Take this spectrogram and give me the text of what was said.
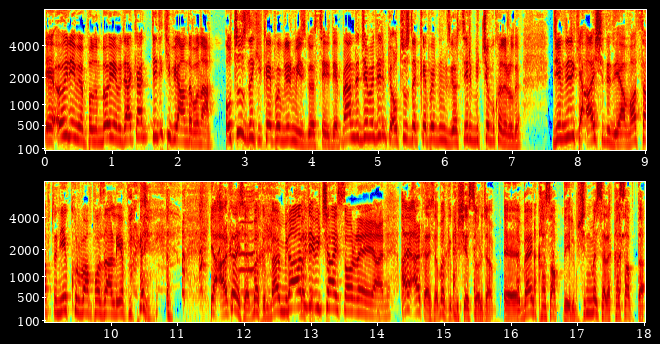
e, öyle mi yapalım böyle mi derken dedi ki bir anda bana 30 dakika yapabilir miyiz gösteri diye. Ben de Cem'e dedim ki 30 dakika yapabilir miyiz gösteri bütçe bu kadar oluyor. Cem dedi ki Ayşe dedi ya Whatsapp'ta niye kurban pazarlığı yapar? ya arkadaşlar bakın ben bir... Daha bakın, bir de 3 ay sonraya yani. Ay arkadaşlar bakın bir şey soracağım. Ee, ben kasap değilim. Şimdi mesela kasapta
